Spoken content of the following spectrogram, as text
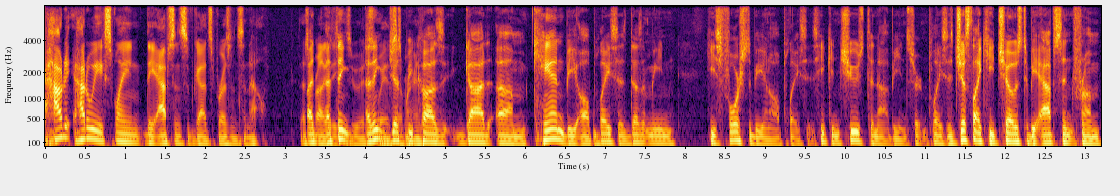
how do how do we explain the absence of God's presence in hell? That's I, probably I the think I think just because God um, can be all places doesn't mean he's forced to be in all places. He can choose to not be in certain places, just like he chose to be absent from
